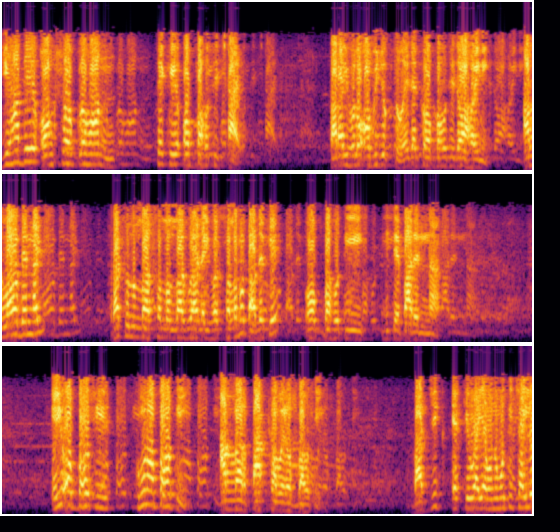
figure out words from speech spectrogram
জিহাদে অংশগ্রহণ থেকে অব্যাহতি চায়। তারাই হলো অভিযুক্ত, এদেরকে অব্যাহতি দেওয়া হয়নি। আল্লাহ দেন নাই রাসুল্লাহ সাল্লু আলাইসাল্লামও তাদেরকে অব্যাহতি দিতে পারেন না। এই অব্যাহতি, কোন অব্যাহতি? আল্লাহর পাকখাওয়ের অব্যাহতি। বাহ্যিক কেউ আইয়া অনুমতি চাইল,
